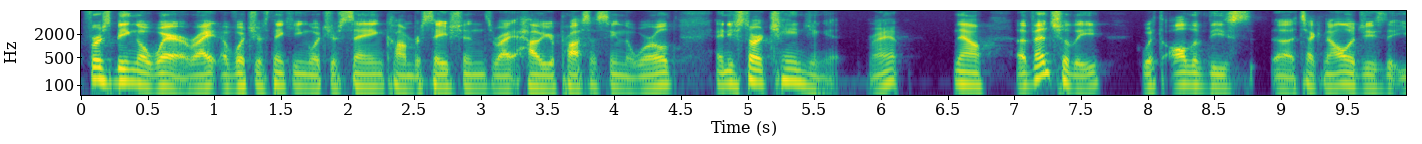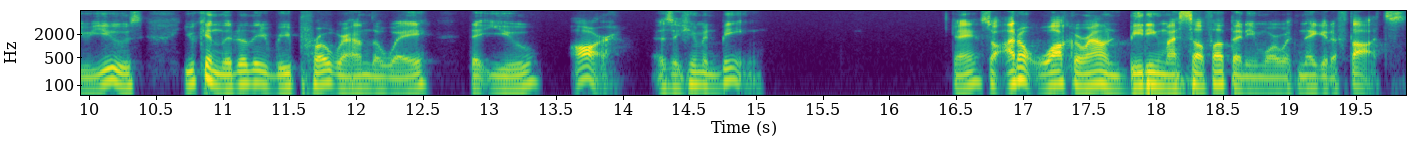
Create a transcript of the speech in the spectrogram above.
first being aware, right, of what you're thinking, what you're saying, conversations, right, how you're processing the world, and you start changing it, right. Now, eventually, with all of these uh, technologies that you use, you can literally reprogram the way that you are as a human being. Okay. So I don't walk around beating myself up anymore with negative thoughts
